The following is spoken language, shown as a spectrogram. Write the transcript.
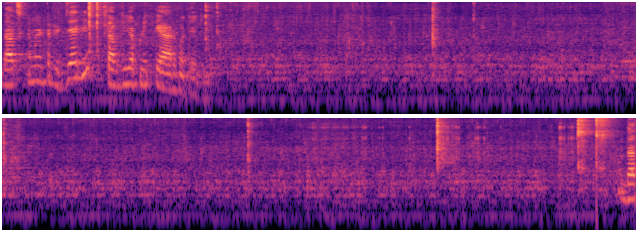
10 ਕੁ ਮਿੰਟ ਰਿੱਝੇਗੀ, ਸਬਜ਼ੀ ਆਪਣੀ ਤਿਆਰ ਹੋ ਜਾਏਗੀ। ਦੱਸ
